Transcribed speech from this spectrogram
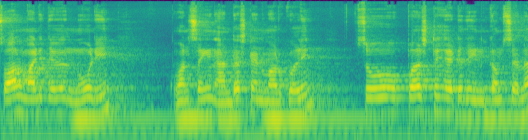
ಸಾಲ್ವ್ ಮಾಡಿದ್ದೇವೆ ನೋಡಿ ಒನ್ಸ್ ಸೆಕೆಂಡ್ ಅಂಡರ್ಸ್ಟ್ಯಾಂಡ್ ಮಾಡ್ಕೊಳ್ಳಿ. ಸೊ ಫಸ್ಟ್ ಹೆಡ್ದ ಇನ್ಕಮ್ಸ್ ಎಲ್ಲ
